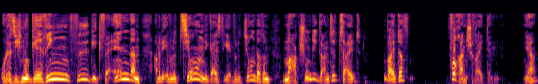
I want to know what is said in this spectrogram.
oder sich nur geringfügig verändern, aber die Evolution, die geistige Evolution darin mag schon die ganze Zeit weiter voranschreiten. Ja?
